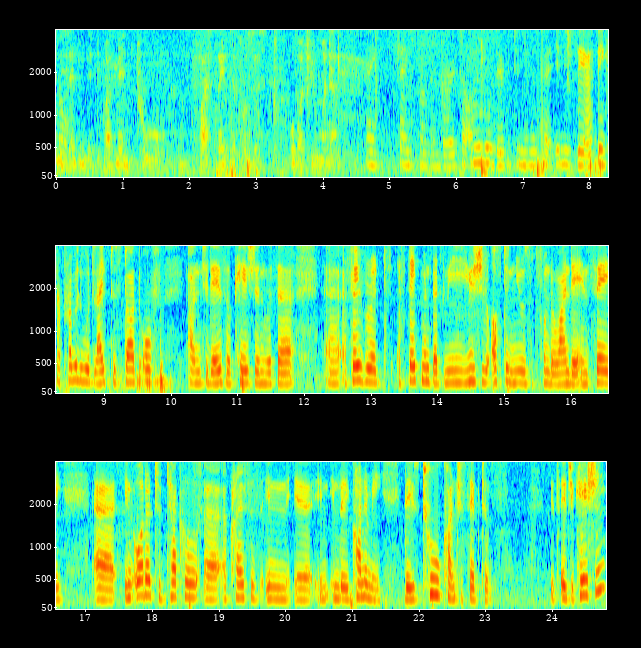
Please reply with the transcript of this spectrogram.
who is helping the department to fast track the process. Over to you, madam. Thanks, thanks, Program Director. Honorable Deputy Minister MEC, I think I probably would like to start off on today's occasion with a, a favorite statement that we usually often use at Funda Wande and say, uh, in order to tackle uh, a crisis in, uh, in, in the economy, there's two contraceptives. It's education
